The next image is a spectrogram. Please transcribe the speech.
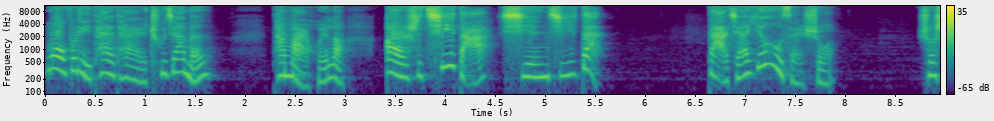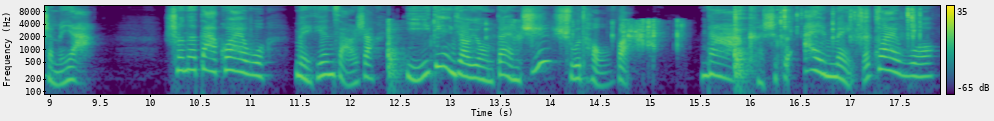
莫弗里太太出家门，她买回了二十七打鲜鸡蛋。大家又在说，说什么呀？说那大怪物每天早上一定要用蛋汁梳头发，那可是个爱美的怪物哦，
